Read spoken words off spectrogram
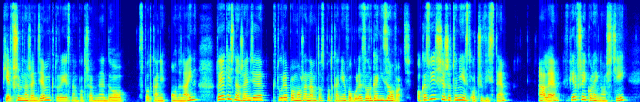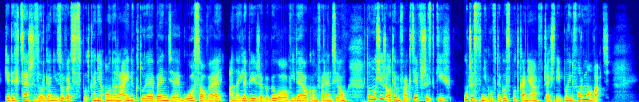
Pierwszym narzędziem, które jest nam potrzebne do spotkań online, to jakieś narzędzie, które pomoże nam to spotkanie w ogóle zorganizować. Okazuje się, że to nie jest oczywiste, ale w pierwszej kolejności, kiedy chcesz zorganizować spotkanie online, które będzie głosowe, a najlepiej, żeby było wideokonferencją, to musisz o tym fakcie wszystkich uczestników tego spotkania wcześniej poinformować.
